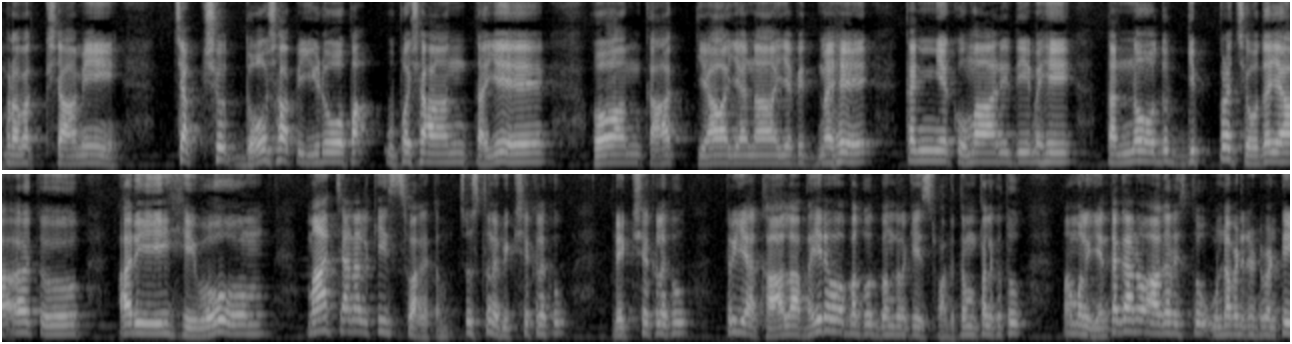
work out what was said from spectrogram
ప్రవక్ష్యామి చక్షుదోషపీడోప ఉపశాంతయే ఓం కాత్యాయనాయ విద్మహే కన్యకుమారి ధీమహి తన్నో దుర్గి ప్రచోదయాతు హరి ఓం మా ఛానల్కి స్వాగతం. చూస్తున్న వీక్షకులకు ప్రేక్షకులకు ప్రియ కాల భైరవ భగవద్బంధులకి స్వాగతం పలుకుతూ మమ్మల్ని ఎంతగానో ఆదరిస్తూ ఉండబడినటువంటి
